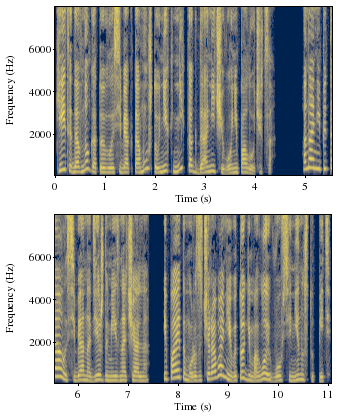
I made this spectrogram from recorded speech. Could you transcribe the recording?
Кейт давно готовила себя к тому, что у них никогда ничего не получится. Она не питала себя надеждами изначально, и поэтому разочарование в итоге могло и вовсе не наступить.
